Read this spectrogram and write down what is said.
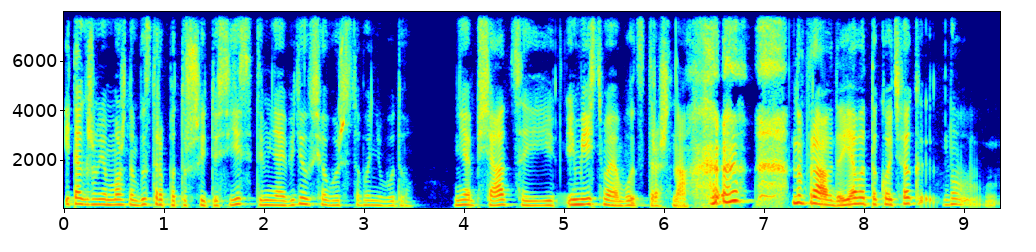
И также мне можно быстро потушить. То есть, если ты меня обидел, все, больше с тобой не буду. Не общаться, и, и месть моя будет страшна. ну, правда, я вот такой человек, ну,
